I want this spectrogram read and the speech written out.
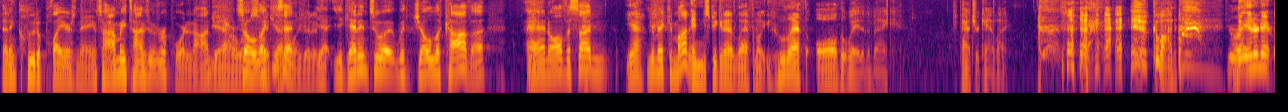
that include a player's name, so how many times it was reported on. Yeah, so like you said, yeah, you get into it with Joe LaCava, and all of a sudden, Yeah. you're making money. And speaking of laughing, who laughed all the way to the bank? Patrick Cantlay. Come on. The internet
